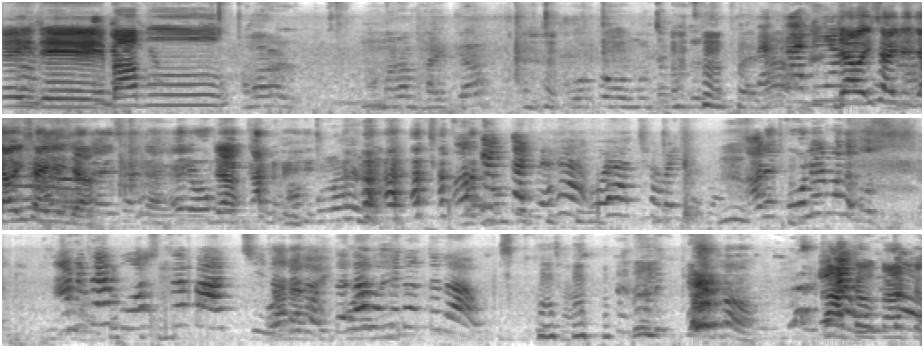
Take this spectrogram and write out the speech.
এই যে বাবু। যা ওই সাইডে যা ওই সাইডে যা যা আরে কোলের মধ্যে বসছিস কেন? দাঁড়া, ঠিক করে নি। দেখো, কাটো কাটো।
